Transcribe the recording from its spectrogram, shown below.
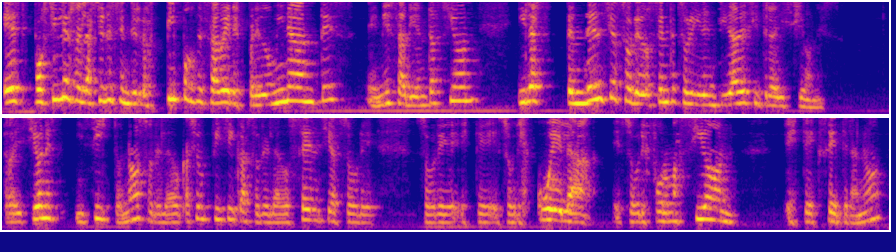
es posibles relaciones entre los tipos de saberes predominantes en esa orientación y las tendencias sobre docentes sobre identidades y tradiciones. Tradiciones, insisto, ¿no? sobre la educación física, sobre la docencia, sobre, sobre, este, sobre escuela, eh, sobre formación, este, etc. ¿no?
